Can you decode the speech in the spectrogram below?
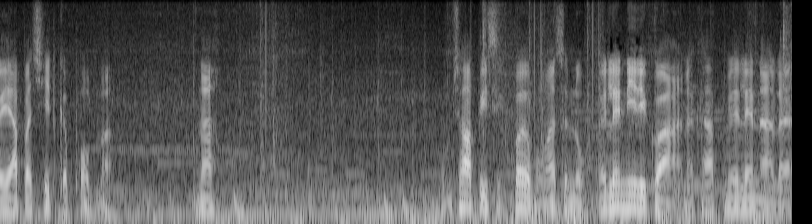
ระยะประชิดกับผมอะนะ ผมชอบปีซิกเปอร์ผมว่าสนุกเอ้ยเล่นนี่ดีกว่านะครับ ไม่ได้เล่นนานแล้ว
